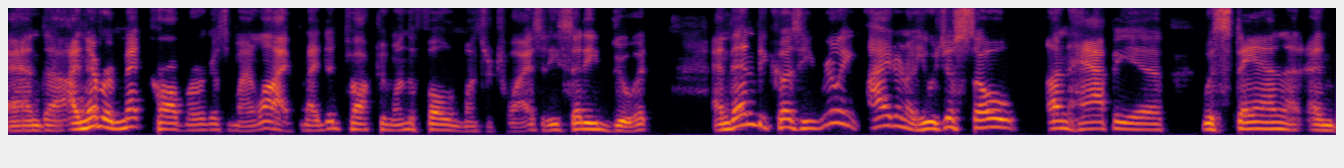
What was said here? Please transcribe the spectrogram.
And uh, I never met Carl Burgos in my life, but I did talk to him on the phone once or twice, and he said he'd do it. And then because he really, I don't know, he was just so unhappy. Uh, with Stan and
